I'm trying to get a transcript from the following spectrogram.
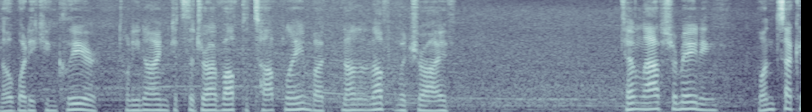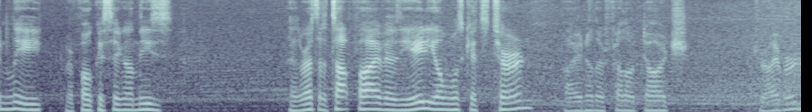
Nobody can clear. 29 gets the drive off the top lane, but not enough of a drive. 10 laps remaining. One second lead. We're focusing on these. And the rest of the top 5 as the 80 almost gets turned by another fellow Dodge driver.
